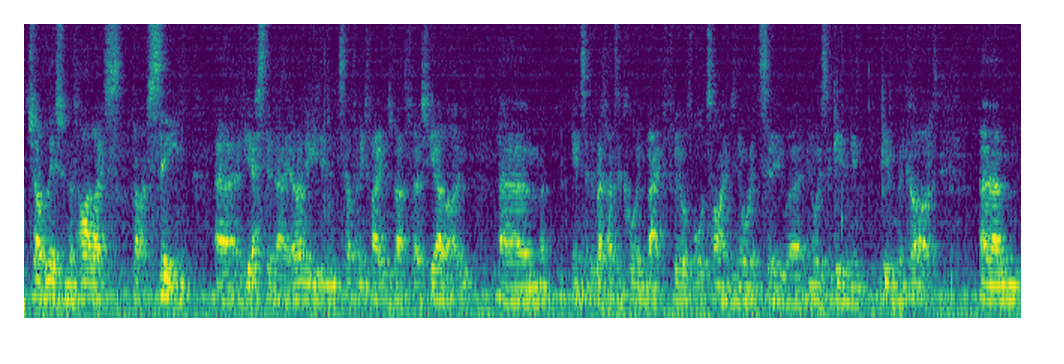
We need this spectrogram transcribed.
The trouble is, from the highlights that I've seen uh, of yesterday, I don't think he did himself any favours that first yellow. Um, into the ref had to call him back three or four times in order to uh, in order to give him give him the card. Um,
